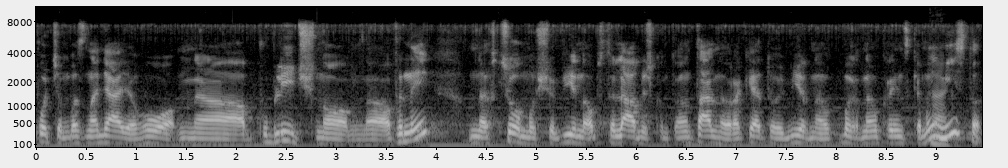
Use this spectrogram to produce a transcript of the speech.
потім визнання його е, публічно е, вини. В цьому, що він обстріляв міжконтинентальною ракетою мирне мирне українське Так. місто,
